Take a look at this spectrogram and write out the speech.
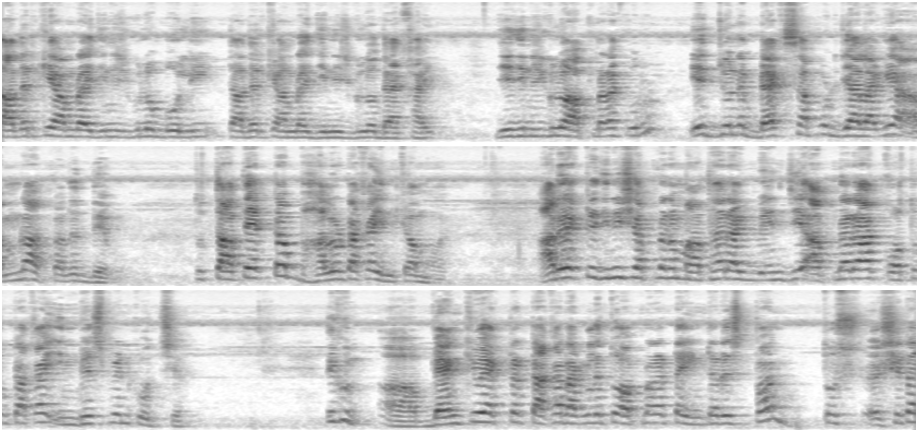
তাদেরকে আমরা এই জিনিসগুলো বলি, তাদেরকে আমরা এই জিনিসগুলো দেখাই। যে জিনিসগুলো আপনারা করুন, এর জন্য ব্যাক সাপোর্ট যা লাগে আমরা আপনাদের দেব। তো তাতে একটা ভালো টাকা ইনকাম হয়। আরও একটা জিনিস আপনারা মাথায় রাখবেন যে আপনারা কত টাকা ইনভেস্টমেন্ট করছেন। দেখুন ব্যাংকেও একটা টাকা রাখলে তো আপনারা একটা ইন্টারেস্ট পান, তো সেটা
